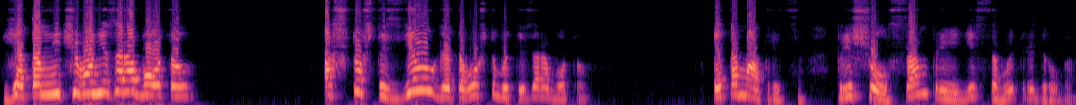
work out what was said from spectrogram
Я там ничего не заработал. А что ж ты сделал для того, чтобы ты заработал? Это матрица. Пришел сам, приведи с собой три друга.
